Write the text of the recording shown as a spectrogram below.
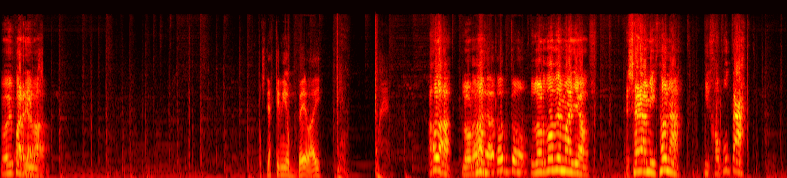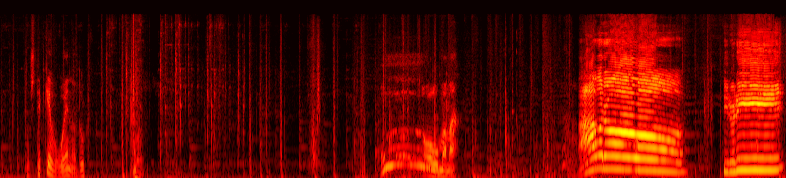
Me voy para arriba. Hostia, es que ni os veo ahí. ¡Hola! Los dos, ¡Hala, tonto! los dos desmayados. Esa era mi zona. ¡Hijo puta! Hostia, qué bueno, tú. Oh, mamá. ¡Abro! ¡Tirurí!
